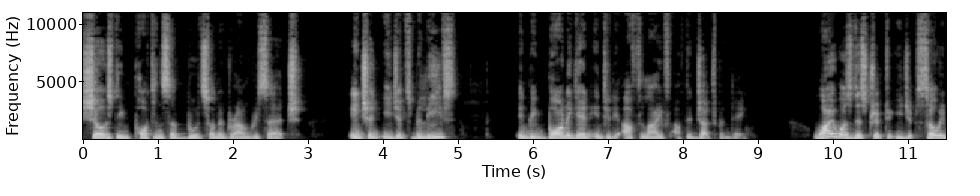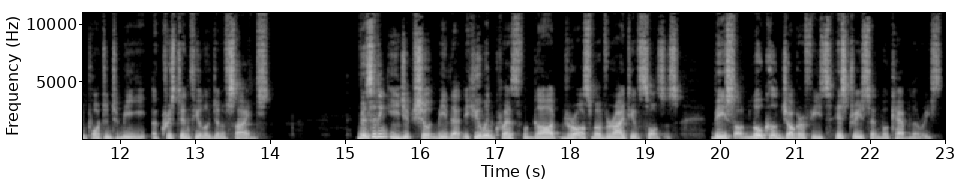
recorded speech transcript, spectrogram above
shows the importance of boots on the ground research. Ancient Egypt's beliefs in being born again into the afterlife after Judgment Day. Why was this trip to Egypt so important to me, a Christian theologian of science? Visiting Egypt showed me that the human quest for God draws from a variety of sources based on local geographies, histories, and vocabularies.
